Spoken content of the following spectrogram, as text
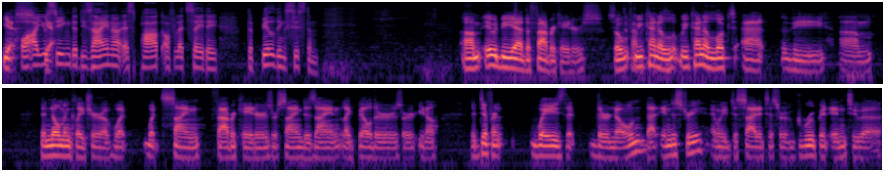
Yes. Or are you yeah. seeing the designer as part of, let's say, the, the building system? Um, it would be yeah the fabricators. So the fabricators. we kind of we kind of looked at the um, the nomenclature of what what sign fabricators or sign design like builders or you know the different ways that they're known that industry and we decided to sort of group it into a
